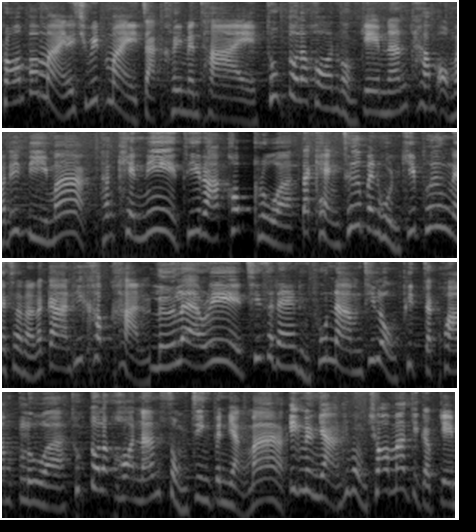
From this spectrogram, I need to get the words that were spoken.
พร้อมเป้าหมายในชีวิตใหม่จากคลีเมมนไทน์ทุกตัวละครของเกมนั้นทำออกมาได้ดีมาก ทั้งเคนนี่ที่รักครอบครัว แต่แข่งทื่อเป็นหุ่นขี้ผึ้งในสถานการณ์ที่ขับขัน หรือแลรี่ที่แสดงถึงผู้นำที่หลงผิดจากความกลัว ทุกตัวละครนั้นสมจริงเป็นอย่างมาก อีกหนึ่งอย่างที่ผมชอบมากเกี่ยวกับเกม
